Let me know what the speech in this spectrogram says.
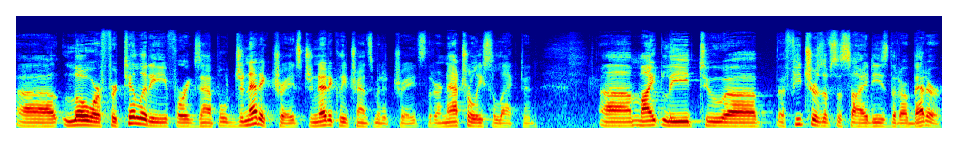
uh, lower fertility, for example, genetic traits, genetically transmitted traits that are naturally selected, uh, might lead to uh, features of societies that are better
